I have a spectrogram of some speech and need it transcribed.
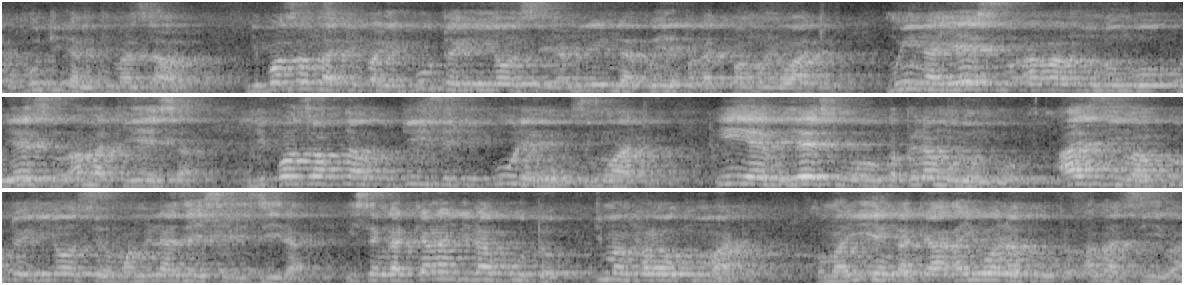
kuvutika mitima zawo amene pakati pa moyo wathu. Mwina yesu ama mulungu yesu amatiyesa ndiponso afuna mu mzimu wathu. Iye yesu kapena mulungu aziwa vuto iliyonse azayisirizira ise ngati talandira vuto okhumata. Koma iye ngati ayiona vuto amaziwa.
